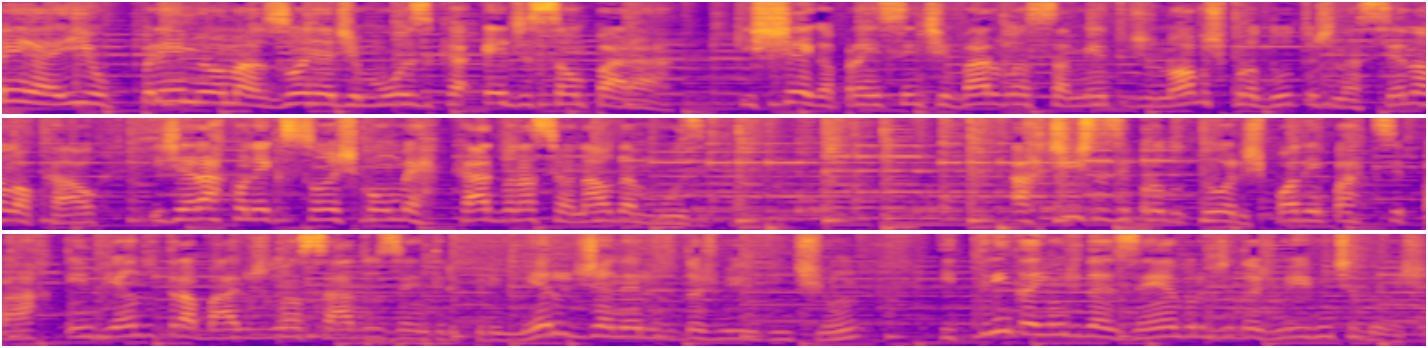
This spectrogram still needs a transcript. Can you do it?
Vem aí o Prêmio Amazônia de Música Edição Pará que chega para incentivar o lançamento de novos produtos na cena local e gerar conexões com o mercado nacional da música. Artistas e produtores podem participar enviando trabalhos lançados entre 1 de janeiro de 2021 e 31 de dezembro de 2022.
